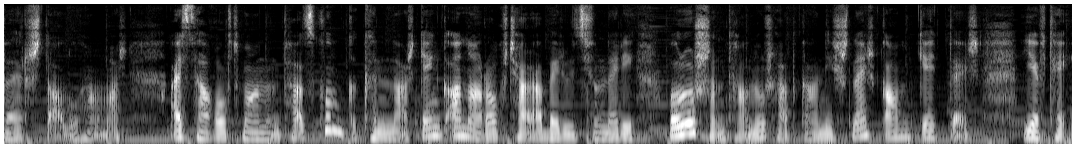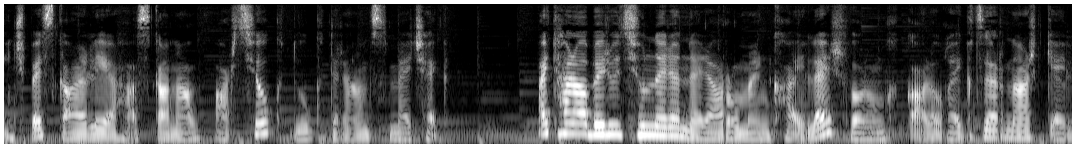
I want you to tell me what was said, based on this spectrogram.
վերջ տալու համար։ Այս հաղորդման ընթացքում կքննարկենք անառողջ հարաբերությունների որոշ ընդհանուր հատկանիշներ կամ կետեր եւ թե ինչպես կարելի է հասկանալ արդյոք դուք դրանց մեջ եք։ Այդ հարաբերությունները ներառում են քայլեր, որոնք կարող եք ձեռնարկել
